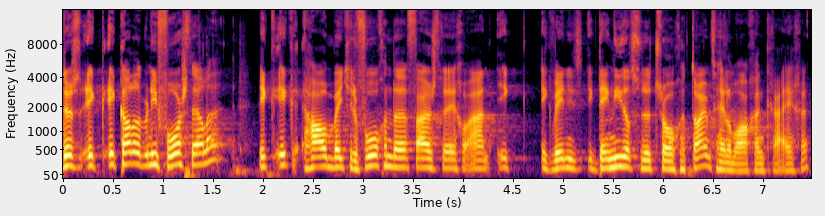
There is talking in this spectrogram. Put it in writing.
dus ik, ik kan het me niet voorstellen. Ik, ik hou een beetje de volgende vuistregel aan. Ik, ik, weet niet, ik denk niet dat ze het zo getimed helemaal gaan krijgen.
